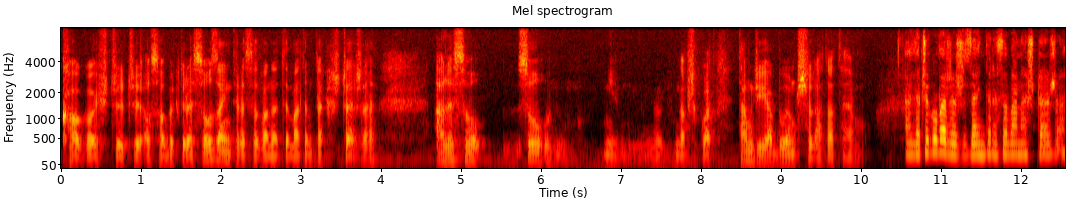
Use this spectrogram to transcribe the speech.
kogoś, czy, czy osoby, które są zainteresowane tematem tak szczerze, ale są, są nie no, na przykład tam, gdzie ja byłem trzy lata temu. Ale dlaczego uważasz, że zainteresowane szczerze?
